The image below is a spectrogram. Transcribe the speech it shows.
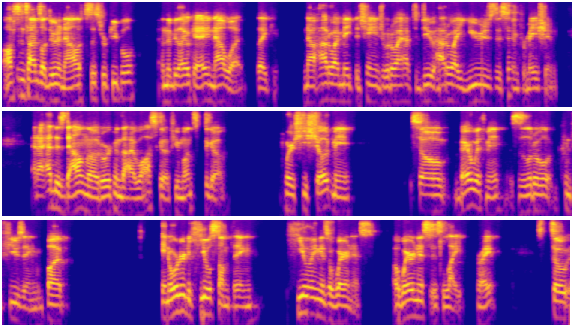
oftentimes I'll do an analysis for people and they'll be like, okay, now what? Like, now how do I make the change? What do I have to do? How do I use this information? And I had this download working with ayahuasca a few months ago where she showed me. So bear with me, this is a little confusing, but in order to heal something, healing is awareness. Awareness is light, right? So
